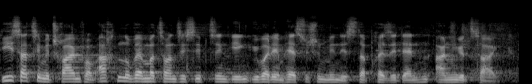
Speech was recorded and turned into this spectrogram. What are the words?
Dies hat sie mit Schreiben vom 8. November 2017 gegenüber dem hessischen Ministerpräsidenten angezeigt.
